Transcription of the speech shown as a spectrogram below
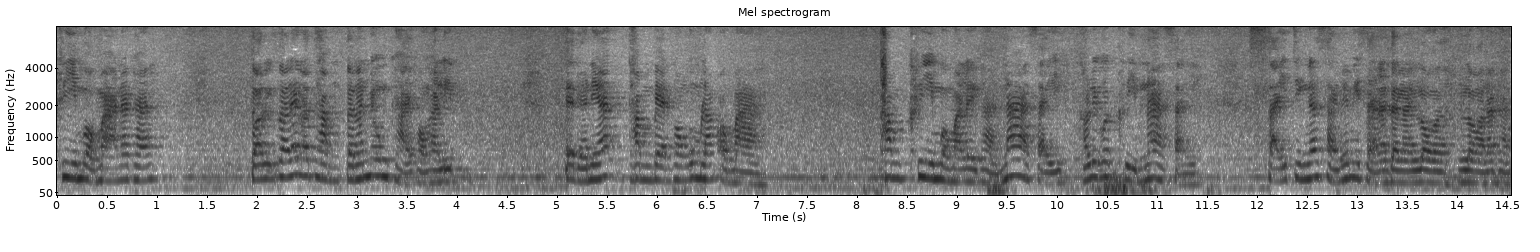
ครีมออกมานะคะ ตอนตอนแรกเราทำตอนนั้นไม่อุ้มขายของอาริสแต่เดี๋ยวนี้ทำแบรนด์ของอุ้มรักออกมาทำครีมออกมาเลยค่ะ หน้าใสเขาเรียกว่าครีมหน้าใส ใสจริงนะใสไม่มีสารอันตรายรอรอนะคะ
